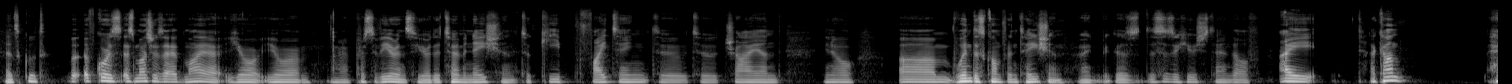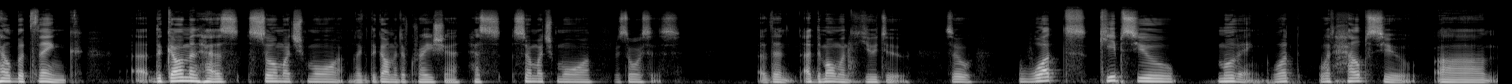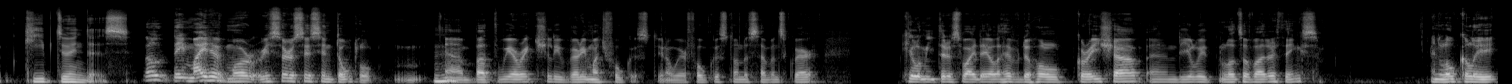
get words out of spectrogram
That's good. But of course, as much as I admire your your uh, perseverance, your determination to keep fighting, to to try and you know um, win this confrontation, right? Because this is a huge standoff. I I can't help but think uh, the government has so much more, like the government of Croatia has so much more resources uh, than at the moment you do. So, what keeps you moving? What what helps you um, keep doing this? Well, they might have more resources in total, mm, Mhm. uh, but we are actually very much focused. You know, we're focused on the seven square kilometers. Why they'll have the whole Croatia and deal with lots of other things. And locally,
